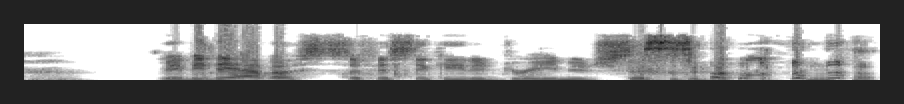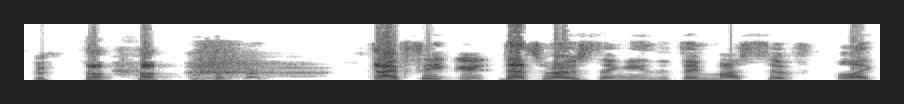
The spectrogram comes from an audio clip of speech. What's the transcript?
Maybe they have a sophisticated drainage system. I figured that's what I was thinking that they must have like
